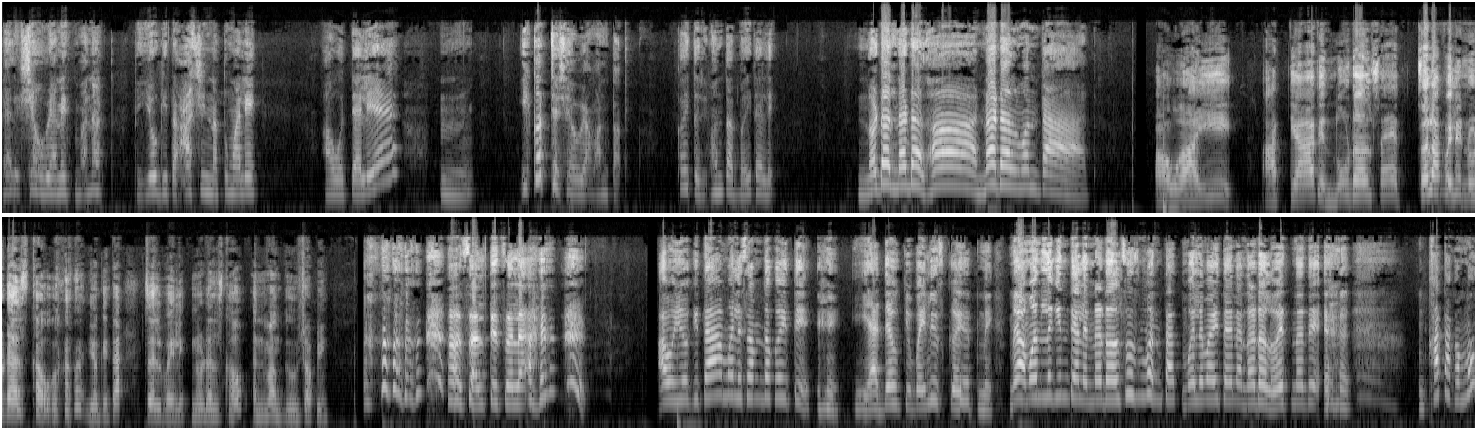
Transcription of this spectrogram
त्याले शेवया नाहीत म्हणत. ते योगिता आशीन ना तुम्हाला. अहो त्याले इकडच्या शेवया म्हणतात. काहीतरी म्हणतात बाई त्याले. नडल नडल हा नडल म्हणतात. अहो आई आत्या ते नूडल्स आहेत. चला पहिले नूडल्स खाऊ. योगिता चल पहिले नूडल्स खाऊ आणि मग घेऊ शॉपिंग चालते चला. अहो योगिता मला समजा कळते या देव की पहिलीच कळत नाही. मी म्हणलं की त्याला नडलच म्हणतात. मला माहीत आहे ना नडल होत ना ते. खाता का मग?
